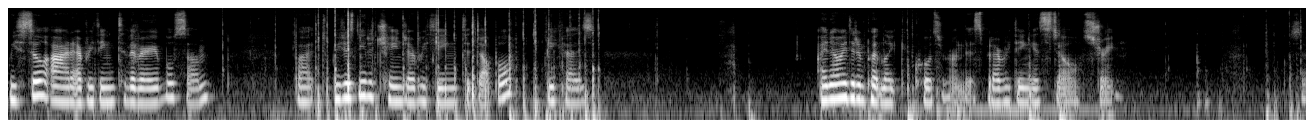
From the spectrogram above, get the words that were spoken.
we still add everything to the variable sum, but we just need to change everything to double because I know I didn't put like quotes around this, but everything is still string. So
